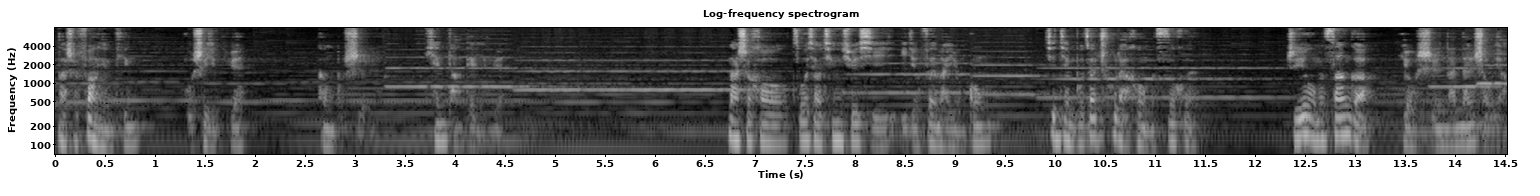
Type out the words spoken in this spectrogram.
那是放映厅，不是影院，更不是天堂电影院。那时候，左小青学习已经分外用功，渐渐不再出来和我们厮混，只有我们三个有时喃喃手痒，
